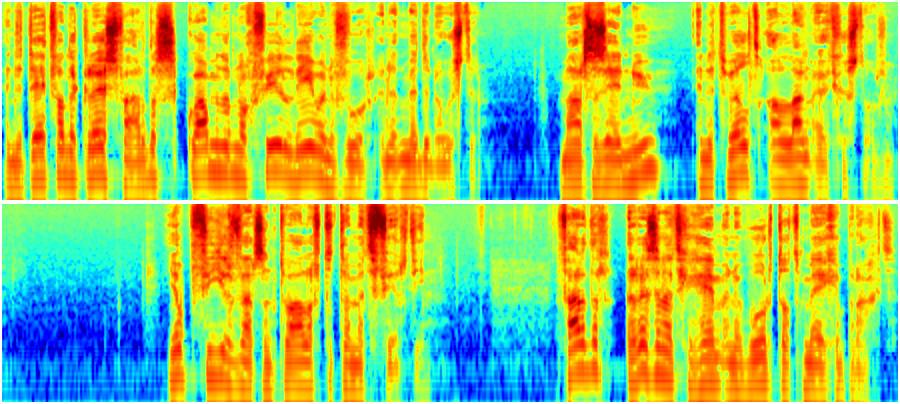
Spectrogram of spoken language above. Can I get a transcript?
In de tijd van de kruisvaarders kwamen er nog veel leeuwen voor in het Midden-Oosten, maar ze zijn nu in het wild al lang uitgestorven. Job 4, versen 12 tot en met 14. Verder, er is in het geheim een woord tot mij gebracht.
